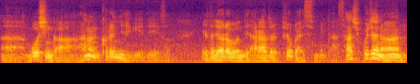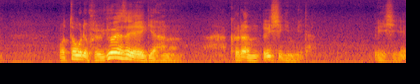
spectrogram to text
어, 무엇인가 하는 그런 얘기에 대해서 일단 여러분들이 알아둘 필요가 있습니다. 49제는 보통 우리 불교에서 얘기하는 그런 의식입니다. 의식.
